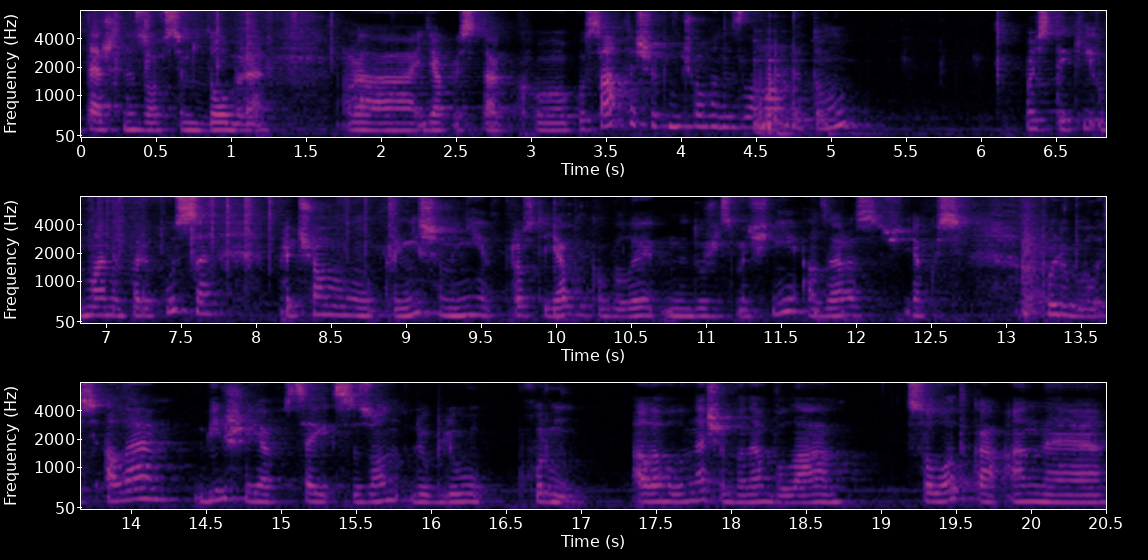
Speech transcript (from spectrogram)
теж не зовсім добре е, якось так кусати, щоб нічого не зламати. Тому. Ось такі в мене перекуси. Причому раніше мені просто яблука були не дуже смачні, а зараз якось полюбилось. Але більше я в цей сезон люблю хурму. Але головне, щоб вона була солодка, а не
